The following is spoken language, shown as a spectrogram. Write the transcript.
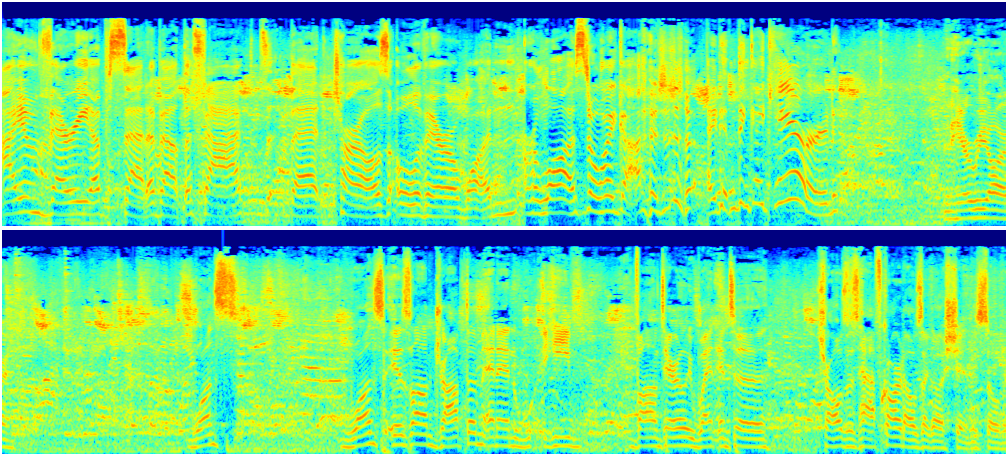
I am very upset about the fact that Charles Oliveira won or lost. Oh my gosh. I didn't think I cared. And here we are. Once once Islam dropped him and then he voluntarily went into Charles's half guard, I was like, oh shit, it's over.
